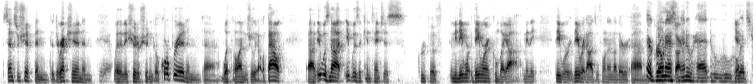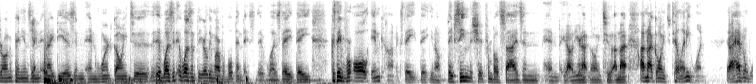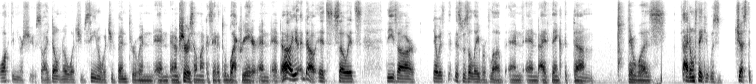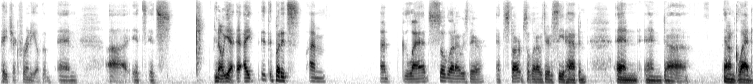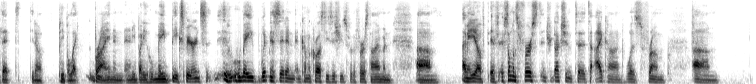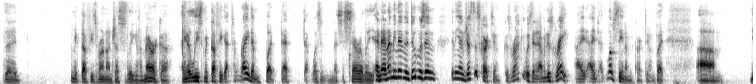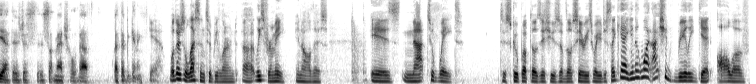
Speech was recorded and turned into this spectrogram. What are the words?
censorship and the direction and Yeah. whether they should or shouldn't go corporate and uh, what the line was really all about. Um, it was not. It was a contentious group of. I mean, they were they weren't kumbaya. I mean, they they were they were at odds with one another. Um, They're grown ass men who had who who, who Yeah. had strong opinions and, Yeah. and ideas and, and weren't going to. It wasn't it wasn't the early Marvel bullpen days. It was they they because they were all in comics. They they you know they've seen the shit from both sides and and you know you're not going to. I'm not I'm not going to tell anyone. I haven't walked in your shoes, so I don't know what you've seen or what you've been through, and and, and I'm sure as hell not gonna say that to a black creator. And and oh yeah, no, it's so it's these are there was this was a labor of love, and and I think that um, there was I don't think it was just a paycheck for any of them, and uh, it's it's you know yeah I it, but it's I'm I'm glad so glad I was there at the start. I'm so glad I was there to see it happen, and and uh, and I'm glad that you know people like Brian and anybody who may be experienced, who may witness it and, and come across these issues for the first time. And um, I mean you know if, if if someone's first introduction to to Icon was from um, the McDuffie's run on Justice League of America I mean at least McDuffie got to write him but that that wasn't necessarily and and I mean and the dude was in in the Young Justice cartoon because Rocket was in it. I mean it was great. I I, I love seeing him in cartoon but um, yeah, there's just there's something magical about at the beginning. Yeah. Well, there's a lesson to be learned, uh, at least for me in all this, is not to wait to scoop up those issues of those series where you're just like, yeah, you know what? I should really get all of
